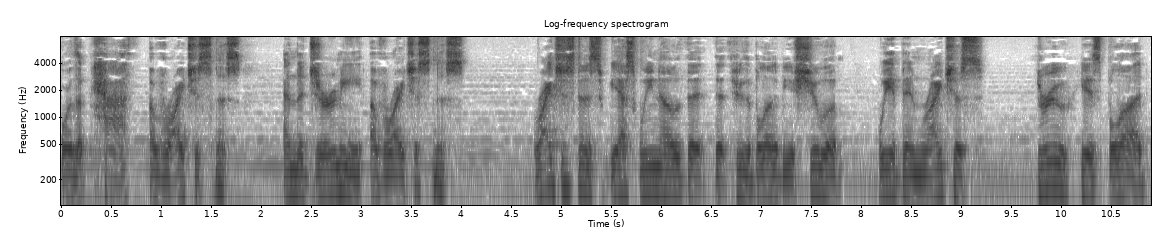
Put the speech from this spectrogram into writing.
or the path of righteousness and the journey of righteousness. Righteousness, yes, we know that, that through the blood of Yeshua, we have been righteous through his blood,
